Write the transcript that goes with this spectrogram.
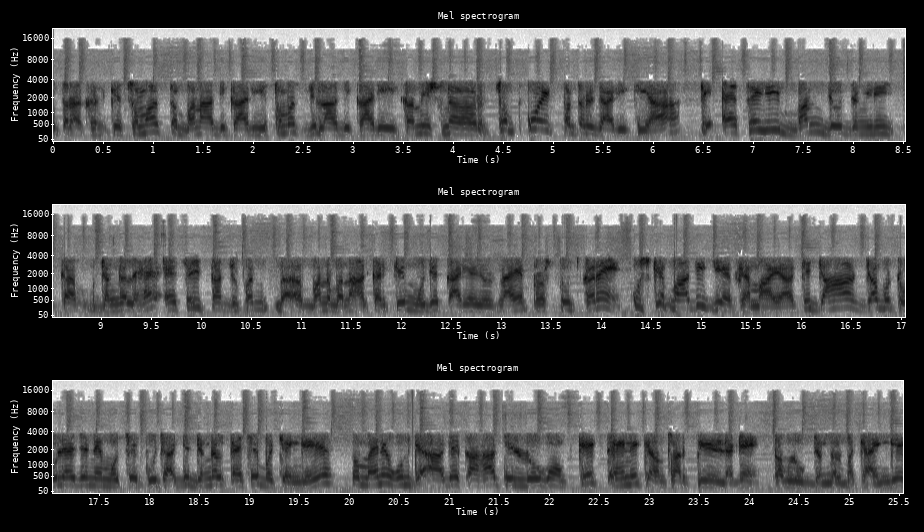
उत्तराखंड के समस्त वनाधिकारी, समस्त जिलाधिकारी कमिश्नर सबको एक पत्र जारी किया कि ऐसे ही वन जो जंगली का जंगल है, ऐसे ही तर्ज पर वन बना करके मुझे कार्य योजनाएँ प्रस्तुत करें। उसके बाद ही जे जेएफएम आया कि जहाँ, जब टोलिया जी ने मुझसे पूछा कि जंगल कैसे बचेंगे तो मैंने उनके आगे कहा कि लोगों के कहने के अनुसार पेड़ लगे, तब लोग जंगल बचाएँगे।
